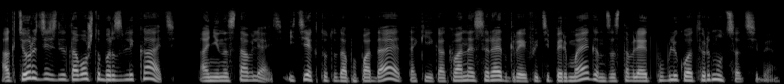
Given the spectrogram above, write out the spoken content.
Актеры здесь для того, чтобы развлекать, а не наставлять. И те, кто туда попадает, такие как Ванесса Редгрейв и теперь Меган, заставляют публику отвернуться от себя.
